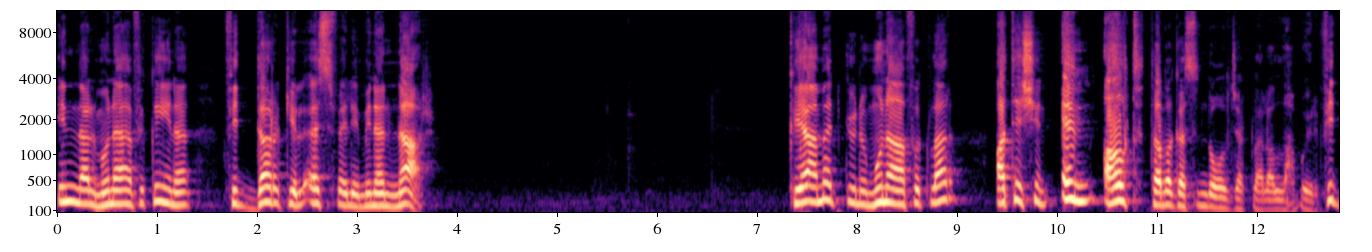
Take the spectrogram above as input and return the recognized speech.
İnnel münafikine fid darkil esfeli minen nar. Kıyamet günü münafıklar ateşin en alt tabakasında olacaklar Allah buyuruyor. Fid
